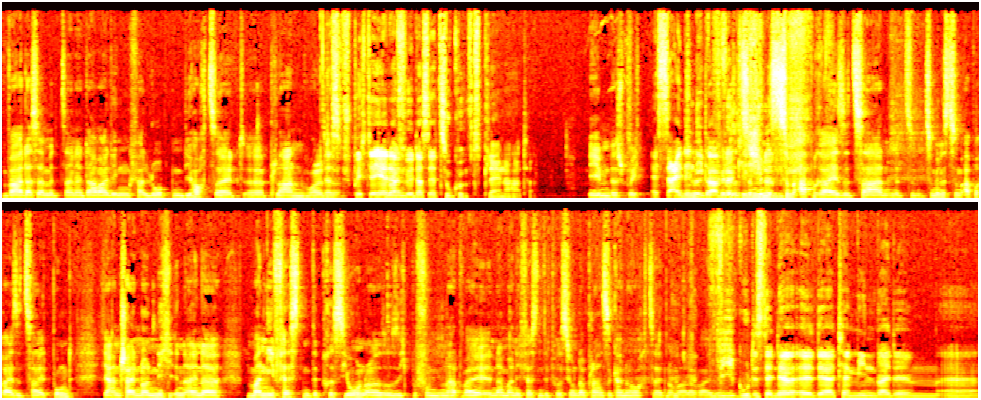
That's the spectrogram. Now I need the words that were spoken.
war, dass er mit seiner damaligen Verlobten die Hochzeit äh, planen wollte. Das spricht ja eher Ich dafür, dass er Zukunftspläne hatte. Eben, das spricht Es sei denn, die war dafür, dass er wirklich zumindest schlimm. zum Abreisezahn, zum- zumindest zum Abreisezeitpunkt ja anscheinend noch nicht in einer manifesten Depression oder so sich befunden hat, weil in einer manifesten Depression da planst du keine Hochzeit normalerweise. Wie gut ist denn der, äh, der Termin bei dem äh,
